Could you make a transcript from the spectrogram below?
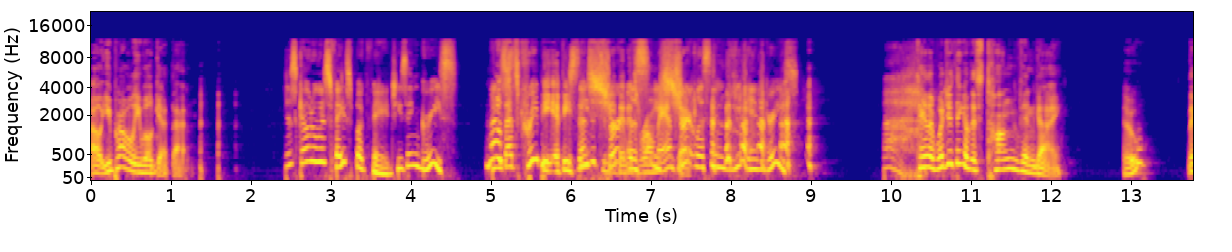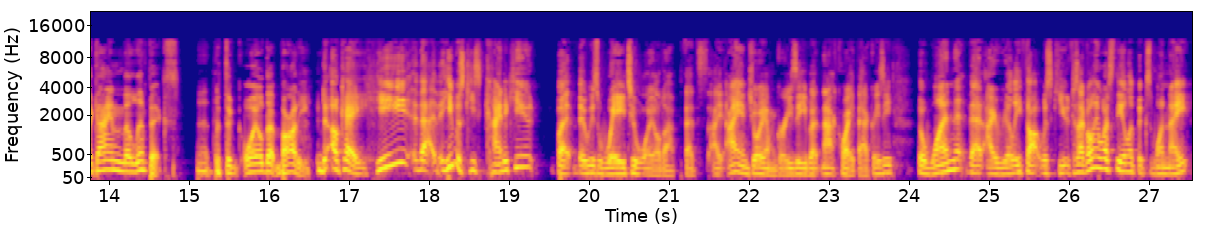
Oh, you probably will get that. Just go to his Facebook page. He's in Greece. No, He's- that's creepy. If he sends He's it to me, then it's shirtless. romantic. He's shirtless in, in Greece. Taylor, what do you think of this Tongan guy? Who? The guy in the Olympics The- the- with the oiled up body. Okay, he that he was he's kind of cute, but it was way too oiled up. That's I, I enjoy him greasy, but not quite that greasy. The one that I really thought was cute because I've only watched the Olympics one night,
